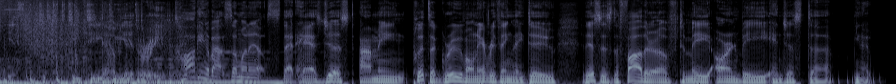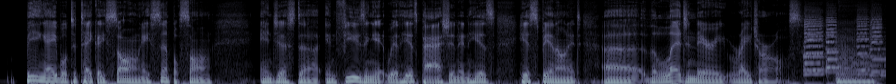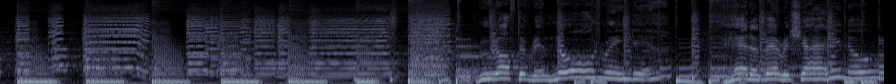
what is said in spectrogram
TTW3. Talking about someone else that has just, I mean, puts a groove on everything they do. This is the father of, to me, R&B and just, uh, you know, being able to take a song, a simple song, and just uh, infusing it with his passion and his his spin on it. Uh, the legendary Ray Charles. Rudolph the red-nosed reindeer had a very shiny nose.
